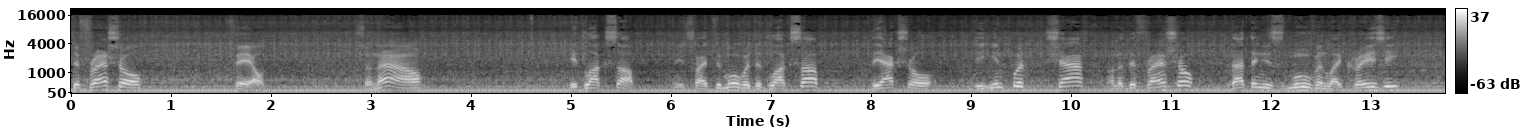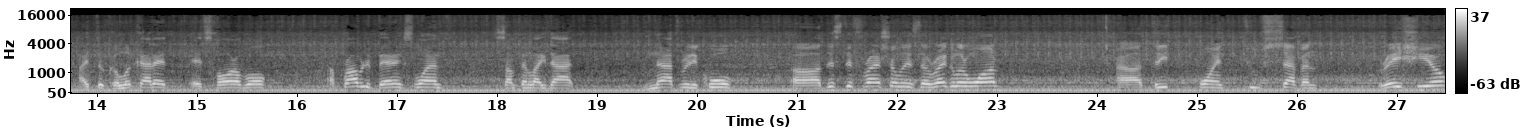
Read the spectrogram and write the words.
Differential failed. So now, it locks up. When you try to move it, it locks up. The actual, the input shaft on the differential, that thing is moving like crazy. I took a look at it. It's horrible. Uh, probably bearings went, something like that not really cool. Uh, this differential is the regular one uh, 3.27 ratio.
